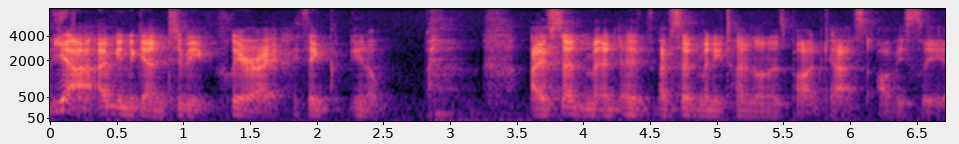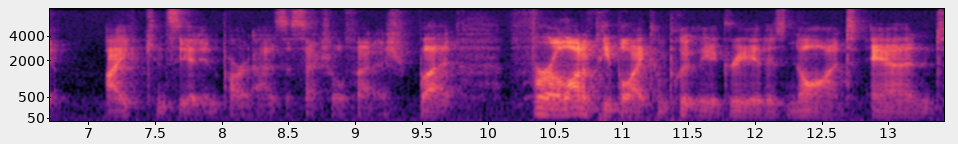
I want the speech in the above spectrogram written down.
Yeah, I mean, again, to be clear, I, I think you know, I've said I've said many times on this podcast. Obviously, I can see it in part as a sexual fetish, but for a lot of people, I completely agree it is not. And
